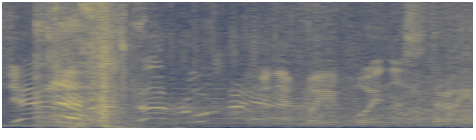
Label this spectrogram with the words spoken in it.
Где У меня боевой настрой.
